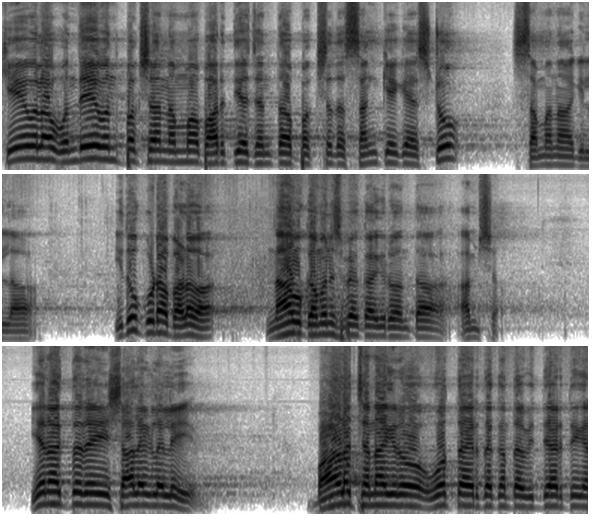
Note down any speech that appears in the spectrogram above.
ಕೇವಲ ಒಂದೇ ಒಂದು ಪಕ್ಷ ನಮ್ಮ ಭಾರತೀಯ ಜನತಾ ಪಕ್ಷದ ಸಂಖ್ಯೆಗೆ ಅಷ್ಟು ಸಮನಾಗಿಲ್ಲ. ಇದು ಕೂಡ ಬಹಳ ನಾವು ಗಮನಿಸಬೇಕಾಗಿರುವಂಥ ಅಂಶ. ಏನಾಗ್ತದೆ ಈ ಶಾಲೆಗಳಲ್ಲಿ ಬಹಳ ಚೆನ್ನಾಗಿರೋ ಓದ್ತಾ ಇರ್ತಕ್ಕಂಥ ವಿದ್ಯಾರ್ಥಿಗೆ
